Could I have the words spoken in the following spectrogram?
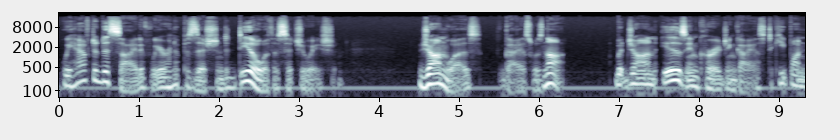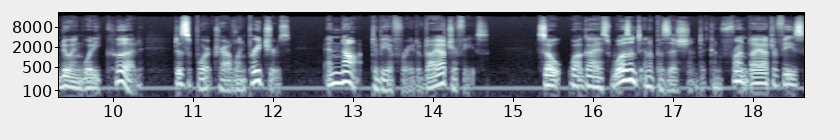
we have to decide if we are in a position to deal with a situation. John was, Gaius was not. But John is encouraging Gaius to keep on doing what he could to support traveling preachers and not to be afraid of Diotrephes. So, while Gaius wasn't in a position to confront Diotrephes,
